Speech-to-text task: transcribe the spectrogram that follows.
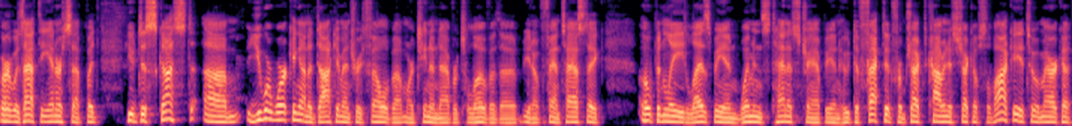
or it was at the Intercept. But you discussed um, you were working on a documentary film about Martina Navratilova, the you know fantastic, openly lesbian women's tennis champion who defected from Czech, communist Czechoslovakia to America,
